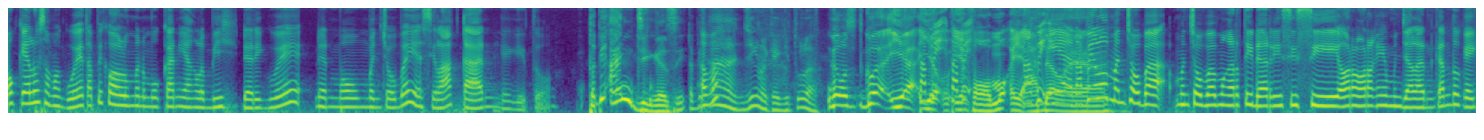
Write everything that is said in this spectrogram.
Oke lu sama gue, tapi kalau lu menemukan yang lebih dari gue dan mau mencoba ya silakan kayak gitu. Tapi anjing gak sih? Tapi anjing lah kayak gitulah. Enggak maksud gue iya iya ya FOMO ya tapi ada iya, lah ya. tapi lo mencoba mencoba mengerti dari sisi orang-orang yang menjalankan tuh kayak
